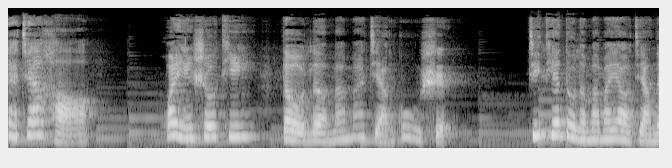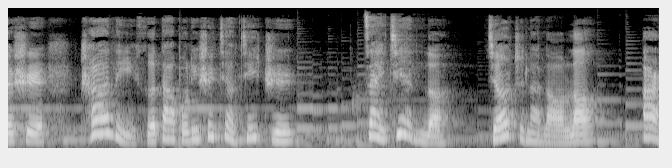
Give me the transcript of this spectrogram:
大家好，欢迎收听逗乐妈妈讲故事。今天逗乐妈妈要讲的是《查理和大玻璃升降机之再见了，乔治拉姥姥二》。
